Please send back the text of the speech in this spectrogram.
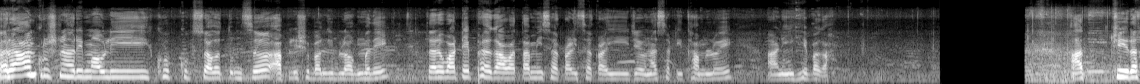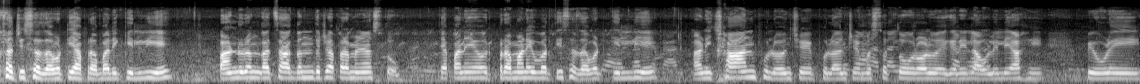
रामकृष्ण हरिमाऊली खूप खूप स्वागत तुमचं आपली शुभांगी ब्लॉगमध्ये. तर वाटेफळ गावात आम्ही सकाळी सकाळी जेवणासाठी थांबलो आहे आणि हे बघा. आजची रथाची सजावट याप्रमाणे केलेली आहे. पांडुरंगाचा गंध ज्याप्रमाणे असतो त्या पाण्यावर प्रमाणे वरती सजावट केलेली आहे. आणि छान फुलांचे फुलांचे मस्त तोरण वगैरे लावलेले आहे. पिवळे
